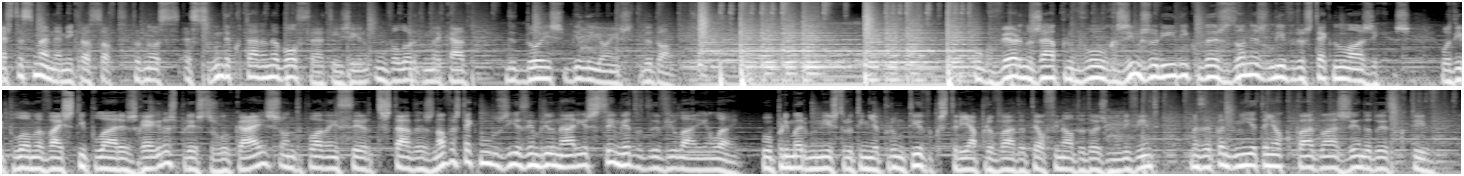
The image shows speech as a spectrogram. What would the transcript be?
Esta semana, a Microsoft tornou-se a segunda cotada na bolsa a atingir um valor de mercado de 2 bilhões de dólares. O governo já aprovou o regime jurídico das zonas livres tecnológicas. O diploma vai estipular as regras para estes locais, onde podem ser testadas novas tecnologias embrionárias sem medo de violarem a lei. O primeiro-ministro tinha prometido que estaria aprovado até ao final de 2020, mas a pandemia tem ocupado a agenda do executivo.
